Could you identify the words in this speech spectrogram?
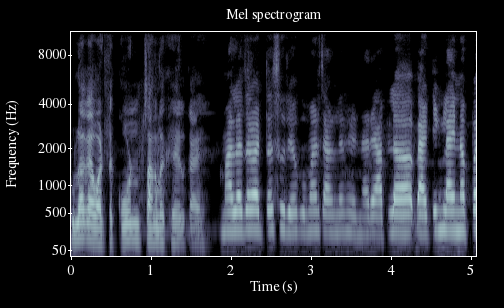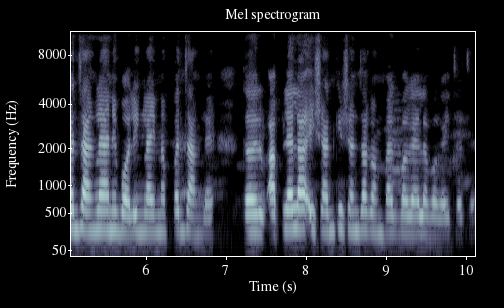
तुला काय वाटतं? कोण चांगलं खेळेल? काय? मला तर वाटतं सूर्यकुमार चांगलं खेळणार आहे. आपलं बॅटिंग लाईनअप पण चांगलं आहे आणि बॉलिंग लाईनअप पण चांगलं आहे. तर आपल्याला ईशान किशनचा कमबॅक बघायला बघायचाच आहे.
